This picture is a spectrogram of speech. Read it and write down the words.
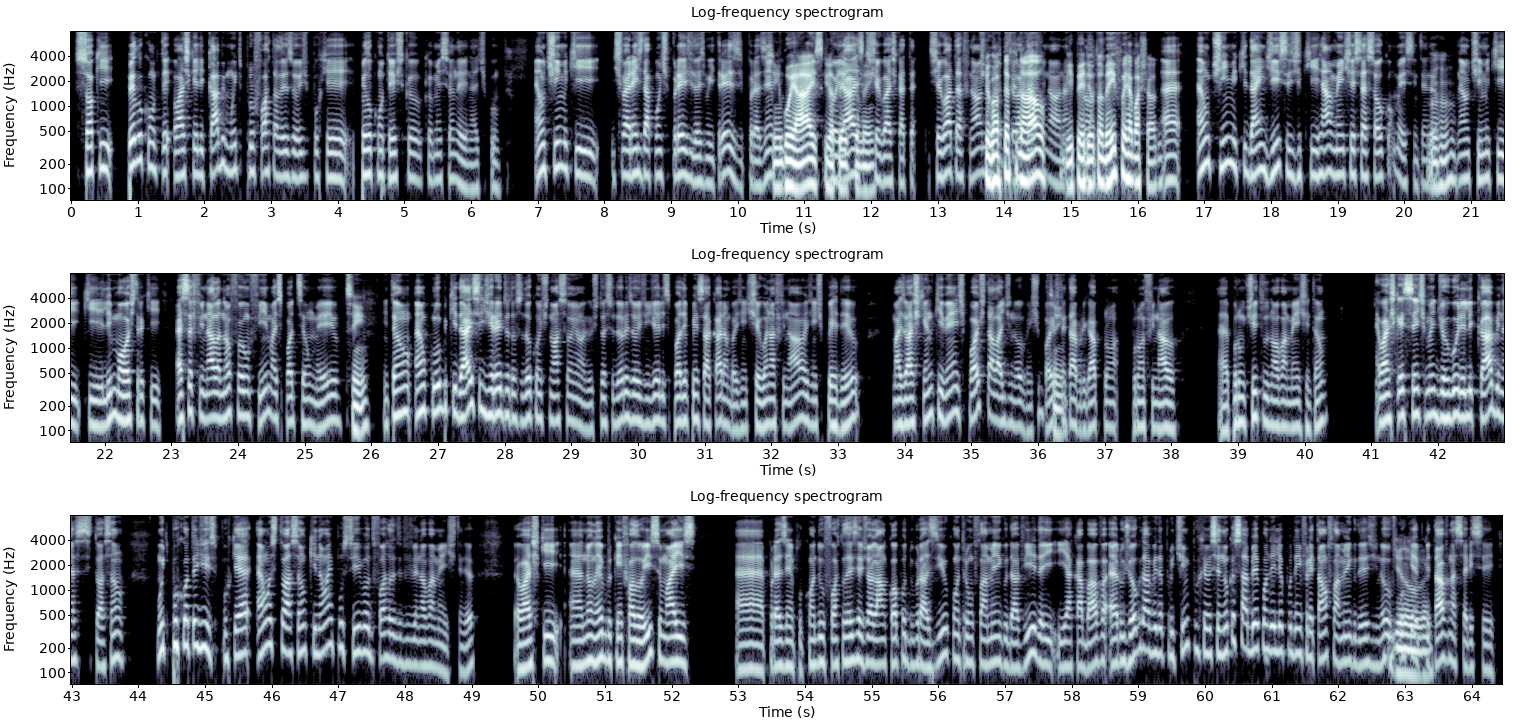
Só que, pelo contexto, eu acho que ele cabe muito pro Fortaleza hoje, porque, pelo contexto que eu, que eu mencionei, né? Tipo, é um time que, diferente da Ponte Preta de 2013, por exemplo, sim, Goiás, que já Goiás, teve que também. chegou, acho que até, chegou até a final? Chegou lembro, até a final, né? e perdeu Pronto. também e foi rebaixado. É, é um time que dá indícios de que realmente esse é só o começo, entendeu? Uhum. É um time que, que ele mostra que essa final não foi um fim, mas pode ser um meio. Sim, Então, é um clube que dá esse direito do torcedor continuar sonhando. Os torcedores hoje em dia, eles podem pensar, caramba, a gente chegou na final, a gente perdeu, mas eu acho que ano que vem a gente pode estar lá de novo, a gente pode Sim. tentar brigar por uma, por uma final, é, por um título novamente. Então, eu acho que esse sentimento de orgulho, ele cabe nessa situação muito por conta disso, porque é, é uma situação que não é impossível do Fortaleza viver novamente, entendeu? Eu acho que, é, não lembro quem falou isso, mas, é, por exemplo, quando o Fortaleza ia jogar uma Copa do Brasil contra um Flamengo da vida e, e acabava, era o jogo da vida pro time, porque você nunca sabia quando ele ia poder enfrentar um Flamengo desse de novo, De por quê? novo, Porque é. tava na Série C.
